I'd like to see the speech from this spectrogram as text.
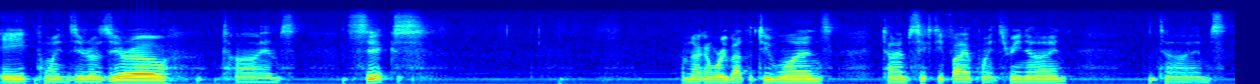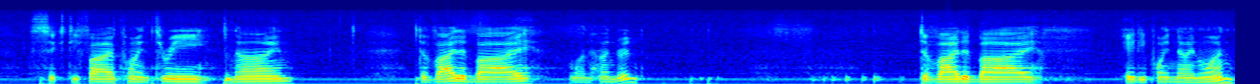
8.00 times 6. I'm not going to worry about the two ones. Times 65.39 times 65.39 divided by 100 divided by 80.91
